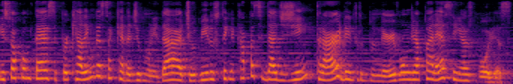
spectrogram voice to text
Isso acontece porque, além dessa queda de imunidade, o vírus tem a capacidade de entrar dentro do nervo onde aparecem as bolhas,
